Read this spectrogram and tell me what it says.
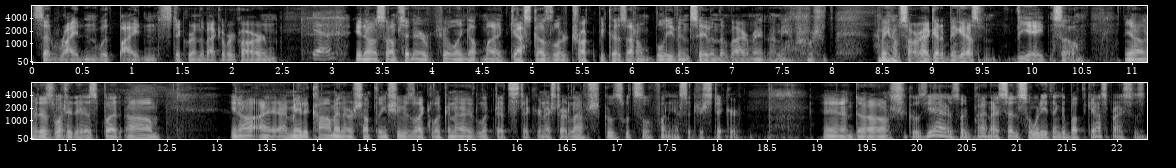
said "Riding with Biden" sticker on the back of her car, and Yeah. you know, so I'm sitting there filling up my gas guzzler truck because I don't believe in saving the environment. I mean, I mean, I'm sorry, I got a big ass V8, so you know, it is what it is. But um, you know, I, I made a comment or something. She was like looking, I looked at sticker and I started laughing. She goes, "What's so funny?" I said, "Your sticker." And uh, she goes, "Yeah." It's like, fine. I said, "So what do you think about the gas prices?"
